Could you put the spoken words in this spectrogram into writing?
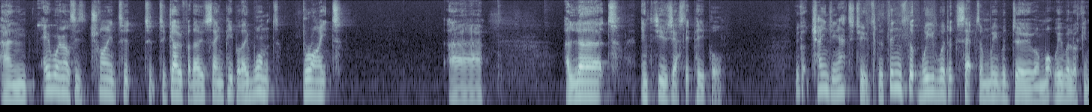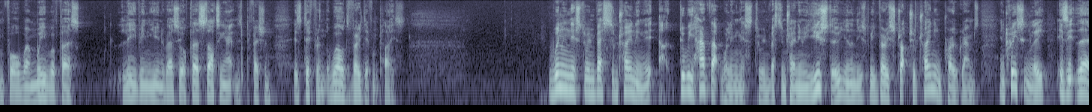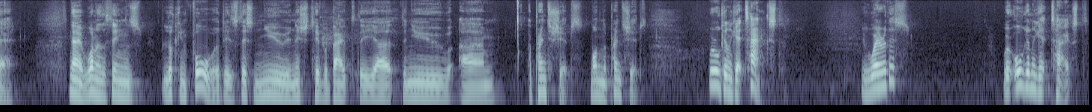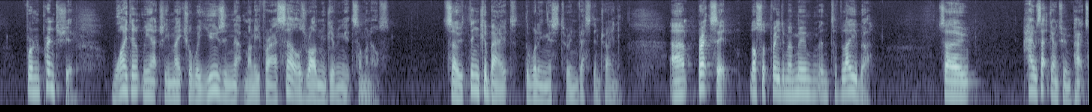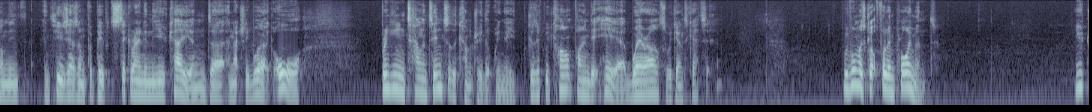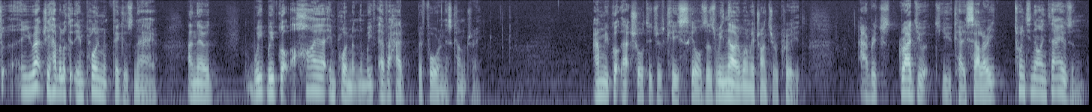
and everyone else is trying to, to, to go for those same people. They want bright, uh, alert, enthusiastic people. We've got changing attitudes. The things that we would accept and we would do and what we were looking for when we were first leaving university or first starting out in this profession is different. The world's a very different place willingness to invest in training. Uh, do we have that willingness to invest in training? We used to, you know, there used to be very structured training programs. Increasingly, is it there? Now, one of the things looking forward is this new initiative about the, uh, the new um, apprenticeships, modern apprenticeships. We're all going to get taxed. You aware of this? We're all going to get taxed for an apprenticeship. Why don't we actually make sure we're using that money for ourselves rather than giving it to someone else? So think about the willingness to invest in training. Uh, Brexit, loss of freedom of movement of labour. So how is that going to impact on the enthusiasm for people to stick around in the UK and, uh, and actually work? Or bringing talent into the country that we need. Because if we can't find it here, where else are we going to get it? We've almost got full employment. You, you actually have a look at the employment figures now, and there are, we, we've got a higher employment than we've ever had before in this country and we've got that shortage of key skills, as we know when we're trying to recruit. Average graduate UK salary, 29,000.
